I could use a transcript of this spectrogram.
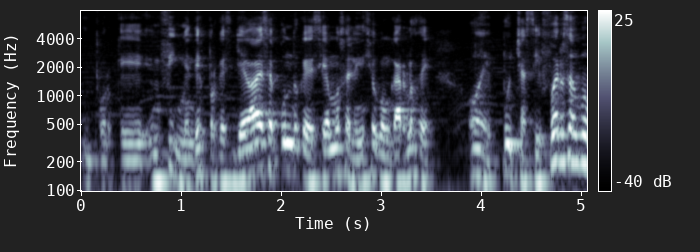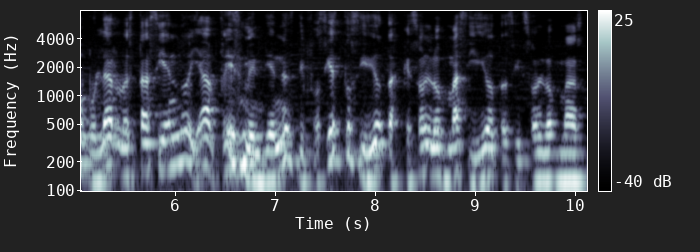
Y porque, en fin, ¿me entiendes? Porque llegaba a ese punto que decíamos al inicio con Carlos de, oye, pucha, si Fuerza Popular lo está haciendo, ya, pues, ¿me entiendes? Tipo, si estos idiotas que son los más idiotas y son los más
